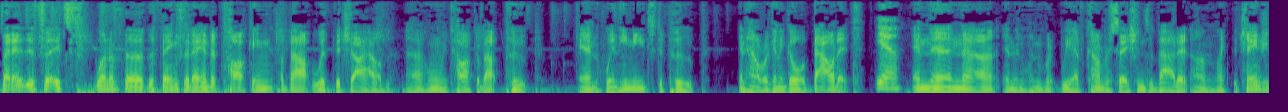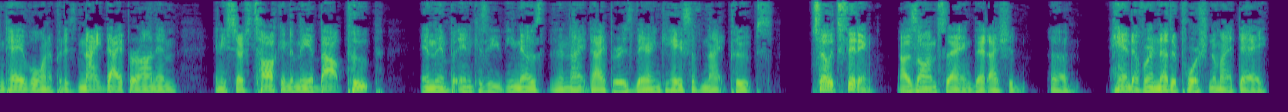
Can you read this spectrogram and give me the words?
but it, it's it's one of the the things that I end up talking about with the child when we talk about poop and when he needs to poop and how we're going to go about it. Yeah. And then, uh, and then when we have conversations about it on like the changing table, when I put his night diaper on him and he starts talking to me about poop and then, and cause he, he knows the night diaper is there in case of night poops. So it's fitting. That's all I'm saying that I should, uh, hand over another portion of my day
